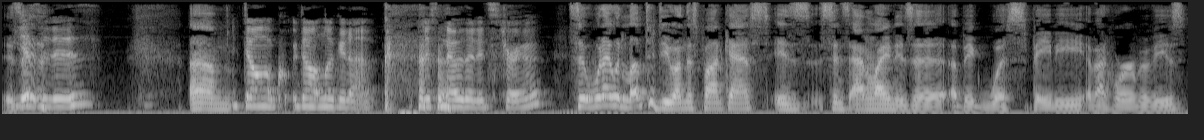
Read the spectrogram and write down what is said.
Is yes, it? it is. Um, Don't don't look it up. Just know that it's true. So what I would love to do on this podcast is, since Adeline is a, a big wuss baby about horror movies,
